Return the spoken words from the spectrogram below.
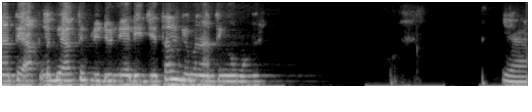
nanti ak- lebih aktif di dunia digital gimana nanti ngomongnya? Ya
